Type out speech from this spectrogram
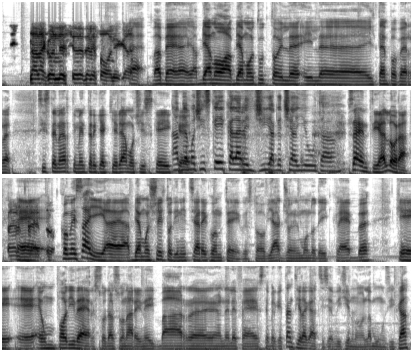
dalla connessione telefonica. Eh, va bene, abbiamo, abbiamo tutto il, il, il tempo per sistemarti mentre chiacchieriamo cheesecake. Abbiamo cheesecake alla regia che ci aiuta. Senti, allora, eh, come sai, eh, abbiamo scelto di iniziare con te questo viaggio nel mondo dei club che eh, è un po' diverso da suonare nei bar, eh, nelle feste, perché tanti ragazzi si avvicinano alla musica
